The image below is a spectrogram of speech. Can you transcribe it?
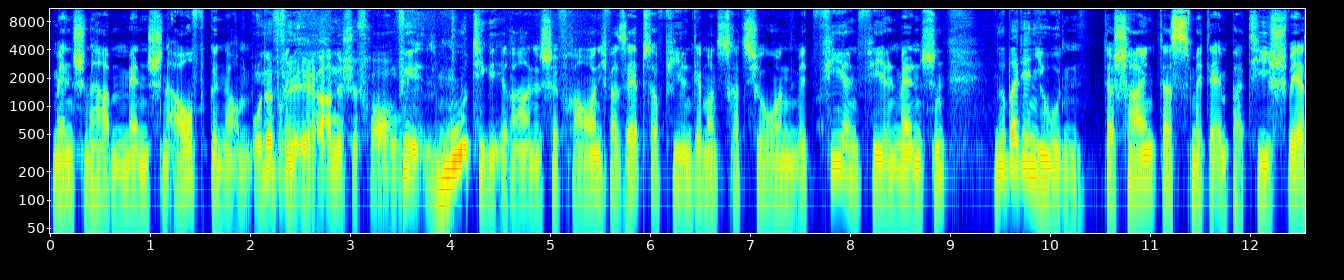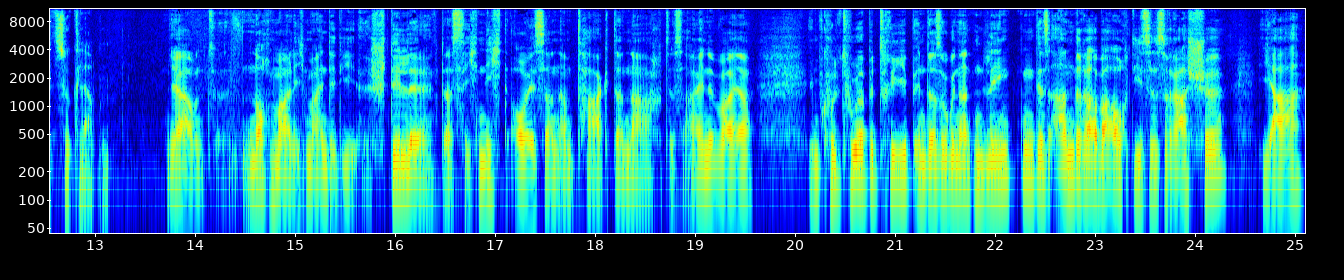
Menschen haben Menschen aufgenommen. Oder Übrig, für iranische Frauen. Für mutige iranische Frauen. Ich war selbst auf vielen Demonstrationen mit vielen, vielen Menschen. Nur bei den Juden, da scheint das mit der Empathie schwer zu klappen. Ja, und nochmal, ich meinte die Stille, das sich nicht äußern am Tag danach. Das eine war ja im Kulturbetrieb, in der sogenannten Linken, das andere aber auch dieses rasche, ja,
